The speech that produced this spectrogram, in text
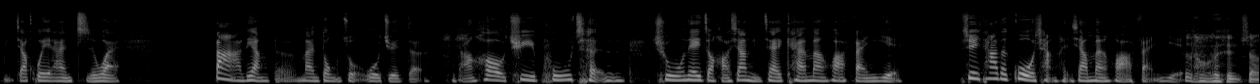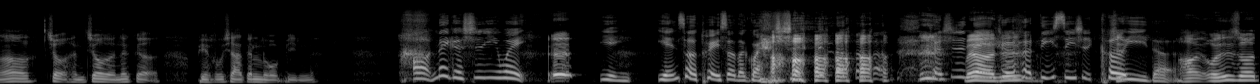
比较灰暗之外。大量的慢动作，我觉得，然后去铺陈出那种好像你在看漫画翻页，所以它的过场很像漫画翻页。这种很想要旧很旧的那个蝙蝠侠跟罗宾呢？哦，那个是因为 影颜色褪色的关系。可是那个 DC 是刻意的。好，我是说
